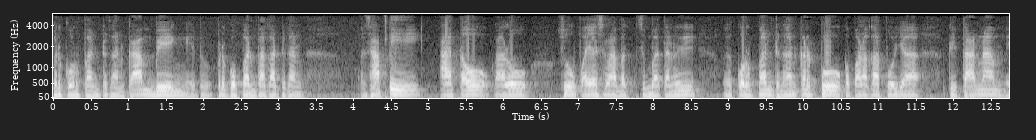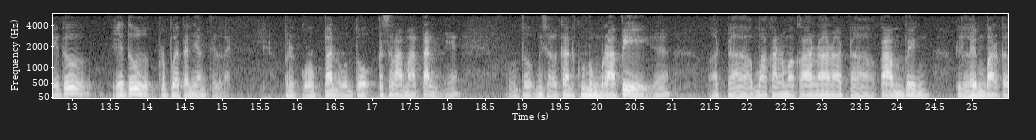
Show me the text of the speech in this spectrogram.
berkorban dengan kambing, itu berkorban bahkan dengan eh, sapi, atau kalau supaya selamat jembatan ini eh, korban dengan kerbau, kepala kerbaunya ditanam, itu itu perbuatan yang jelek. Berkorban untuk keselamatan, ya, untuk misalkan Gunung Merapi, ya, ada makanan-makanan, ada kambing dilempar ke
